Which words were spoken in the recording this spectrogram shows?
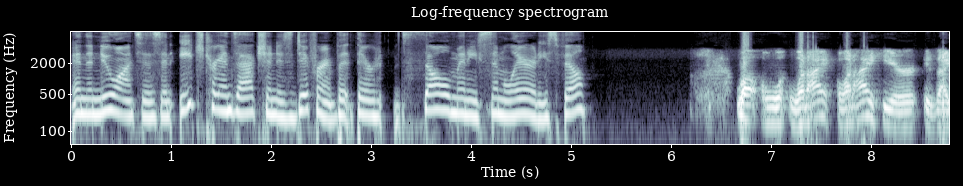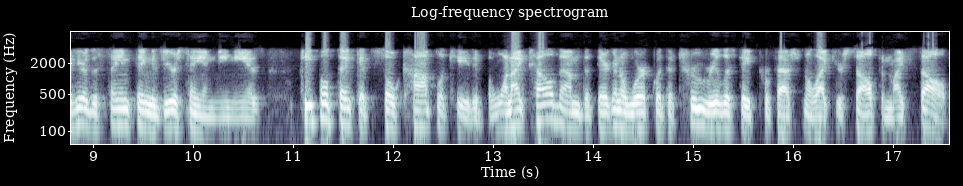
and the nuances. And each transaction is different, but there are so many similarities, Phil. Well, what I what I hear is I hear the same thing as you're saying, Mimi. Is people think it's so complicated, but when I tell them that they're going to work with a true real estate professional like yourself and myself,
